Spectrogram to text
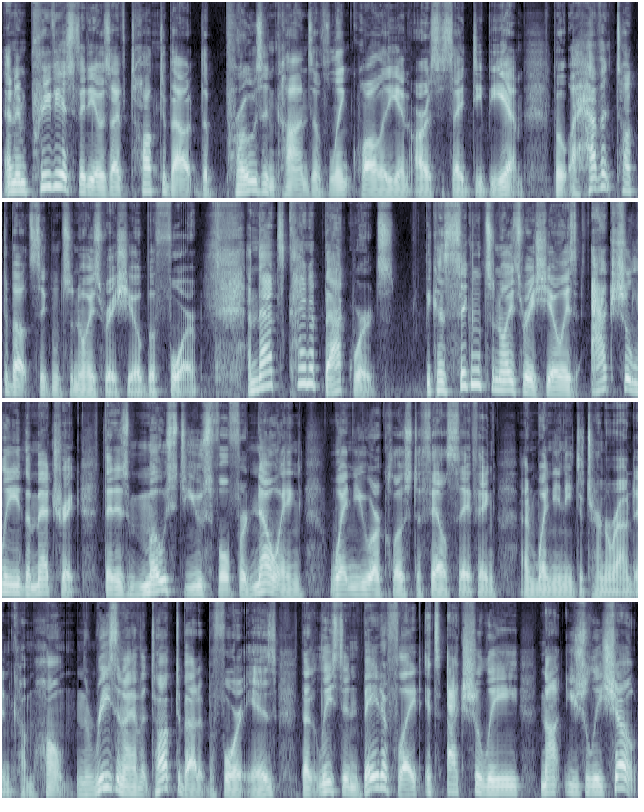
And in previous videos, I've talked about the pros and cons of link quality and RSSI dBm, but I haven't talked about signal to noise ratio before. And that's kind of backwards because signal to noise ratio is actually the metric that is most useful for knowing when you are close to fail-safing and when you need to turn around and come home. And the reason I haven't talked about it before is that at least in Betaflight, it's actually not usually shown.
